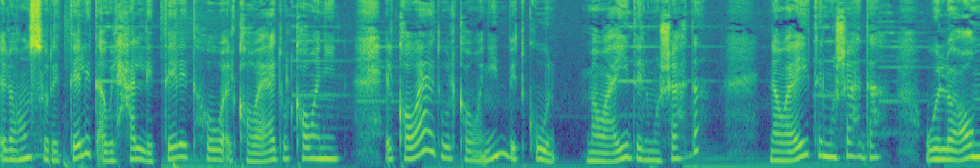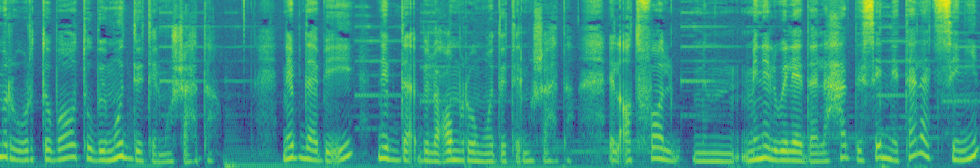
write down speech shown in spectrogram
العنصر الثالث أو الحل الثالث هو القواعد والقوانين. القواعد والقوانين بتكون مواعيد المشاهدة نوعية المشاهدة والعمر وارتباطه بمدة المشاهدة. نبدأ بإيه؟ نبدأ بالعمر ومدة المشاهدة الأطفال من, من الولادة لحد سن 3 سنين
